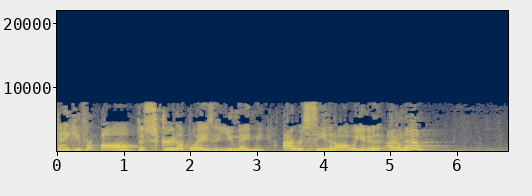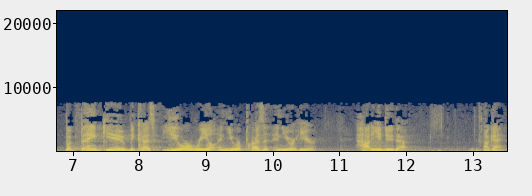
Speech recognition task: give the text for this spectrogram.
Thank you for all the screwed up ways that you made me. I receive it all. What are you going to do with it? I don't know. But thank you because you are real and you are present and you are here. How do you do that? Okay.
